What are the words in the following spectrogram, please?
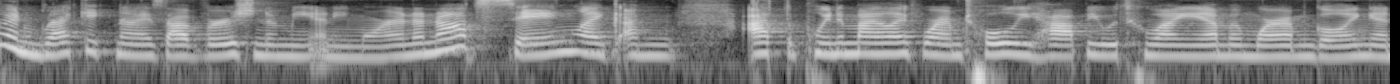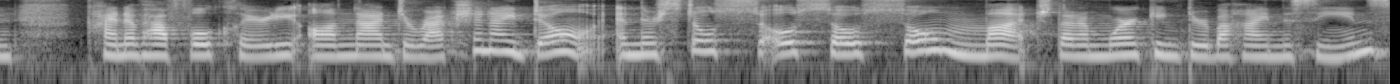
even recognize that version of me anymore. And I'm not saying like I'm at the point in my life where I'm totally happy with who I am and where I'm going and kind of have full clarity on that direction. I don't. And there's still so so so much that I'm working through behind the scenes.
